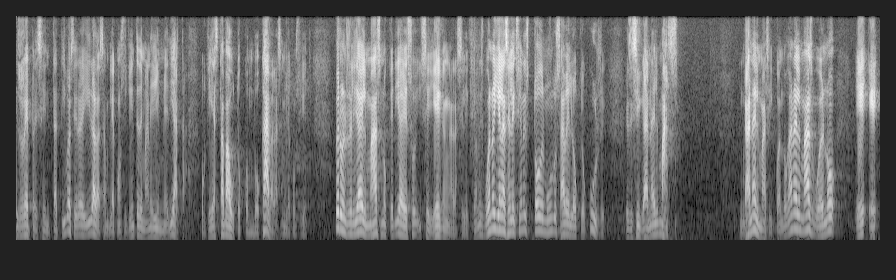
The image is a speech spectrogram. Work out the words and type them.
representativas era ir a la Asamblea Constituyente de manera inmediata, porque ya estaba autoconvocada la Asamblea Constituyente. Pero en realidad el MAS no quería eso y se llegan a las elecciones. Bueno, y en las elecciones todo el mundo sabe lo que ocurre, es decir, gana el MAS. Gana el MAS y cuando gana el MAS, bueno, eh, eh,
